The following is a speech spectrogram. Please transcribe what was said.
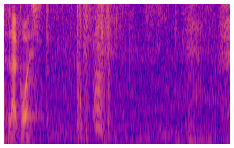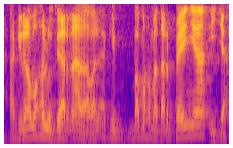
Es la quest. Aquí no vamos a lootear nada, ¿vale? Aquí vamos a matar peña y ya.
